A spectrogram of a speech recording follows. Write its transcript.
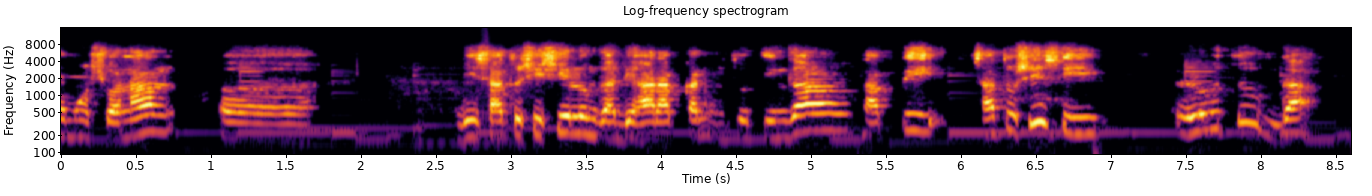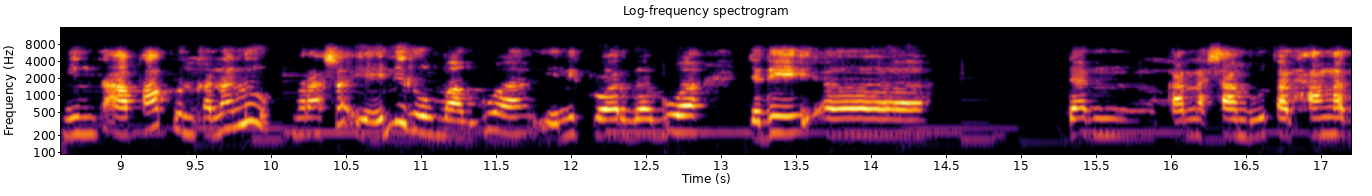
emosional uh, di satu sisi lu nggak diharapkan untuk tinggal tapi satu sisi lu tuh nggak minta apa pun karena lu merasa ya ini rumah gua ini keluarga gua. Jadi uh, dan karena sambutan hangat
